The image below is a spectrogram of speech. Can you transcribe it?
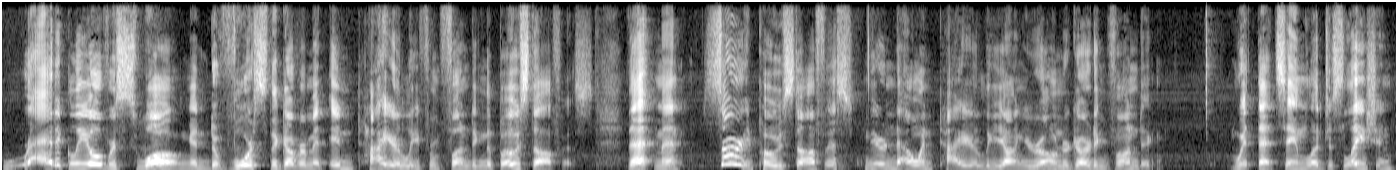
radically overswung and divorced the government entirely from funding the post office. That meant, sorry post office, you're now entirely on your own regarding funding. With that same legislation,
